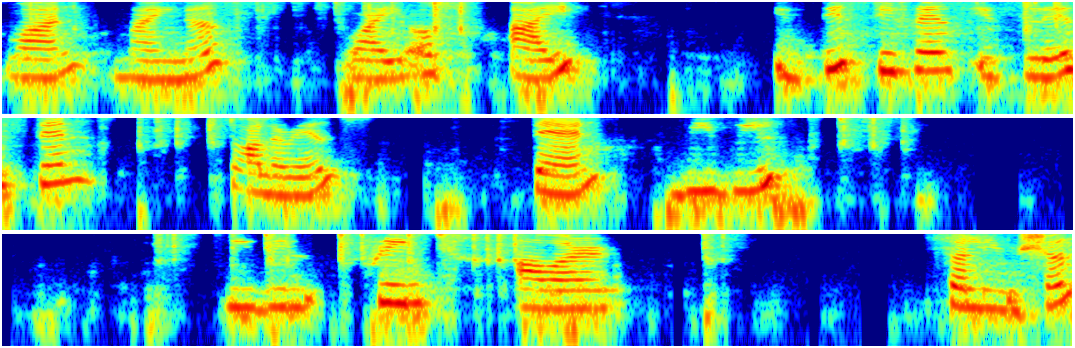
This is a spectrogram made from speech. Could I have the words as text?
1 minus y of i, if this difference is less than tolerance, then we will we will print our solution.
